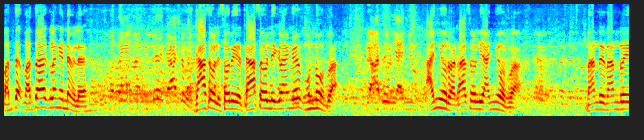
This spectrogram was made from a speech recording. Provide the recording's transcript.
வத்த வத்தாக்கிழங்கு என்ன விலை? ராசவள்ளி சாரி ராசவள்ளி கிழங்கு முந்நூறுரூவா அஞ்சூறுரூவா ராசவள்ளி அஞ்சூறுரூவா நன்றி நன்றி.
